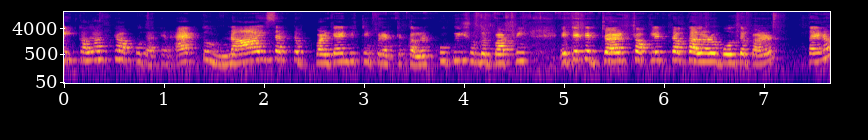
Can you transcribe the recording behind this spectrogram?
এই কালারটা আপু দেখেন, একদম নাইস একটা বার্গ্যান্ডি টাইপের একটা কালার খুবই সুন্দর। আপনি এটাকে ডার্ক চকলেটটা কালারও বলতে পারেন, তাই না?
